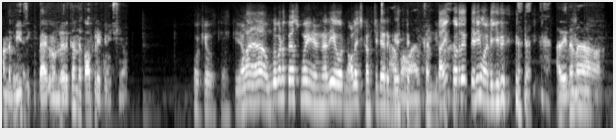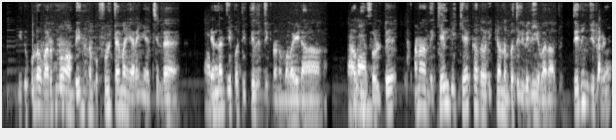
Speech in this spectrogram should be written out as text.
அந்த மியூசிக் பேக்ரவுண்ட்ல இருக்க அந்த காப்பிரைட் விஷயம். ஓகே ஓகே ஓகே ஏன்னா உங்க கூட பேசும்போது நிறைய ஒரு நாலேஜ் கிடைச்சிட்டே இருக்கு. டைம் போறதே தெரிய மாட்டேங்குது. அது என்னன்னா இதுக்குள்ள வரணும் அப்படின்னு நம்ம ஃபுல் டைமா இறங்கியாச்சுல்ல? ஆமா. எல்லாத்தையும் பத்தி தெரிஞ்சுக்கணும் நம்ம வைடா அப்படின்னு சொல்லிட்டு ஆனா அந்த கேள்வி கேட்காத வரைக்கும் அந்த பதில் வெளியே வராது. தெரிஞ்சிருக்கும்.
